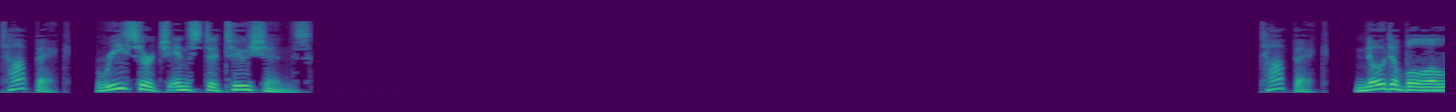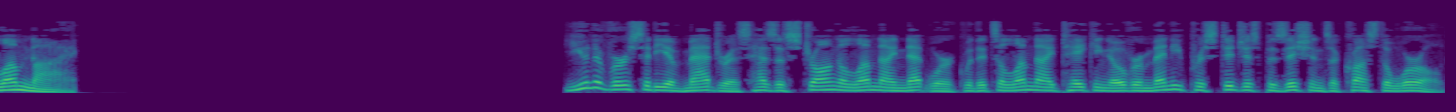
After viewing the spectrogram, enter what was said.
Topic: Research institutions. Topic: Notable alumni. University of Madras has a strong alumni network with its alumni taking over many prestigious positions across the world.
